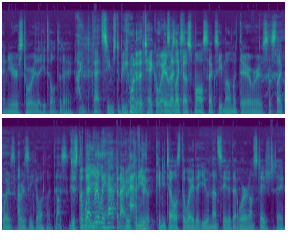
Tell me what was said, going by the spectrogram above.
in your story that you told today. I, that seems to be one of the takeaways. There was I like just- a small sexy moment there where it's just like, where's where's he going with this? Just But that really happened. I can you to- can you tell us the way that you enunciated that word on stage today?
